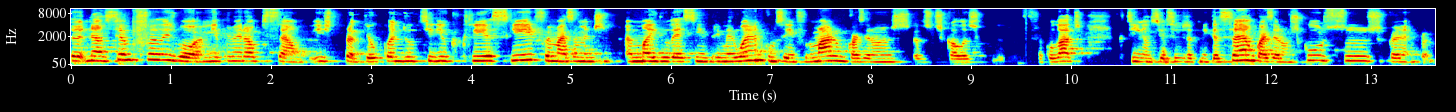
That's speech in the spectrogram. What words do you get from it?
Eh, não, sempre foi Lisboa, a minha primeira opção. Isto, pronto, eu quando decidi o que queria seguir, foi mais ou menos a meio do décimo primeiro ano, comecei a informar-me quais eram as, as escolas, faculdades que tinham ciências da comunicação, quais eram os cursos, pronto.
